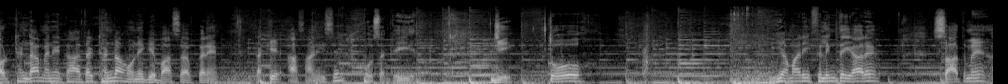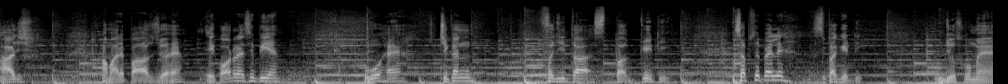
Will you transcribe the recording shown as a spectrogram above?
और ठंडा मैंने कहा था, ठंडा होने के बाद सर्व करें, ताकि आसानी से हो सके ये। जी तो ये हमारी फिलिंग तैयार है। साथ में आज हमारे पास जो है, एक और रेसिपी है। वो है चिकन फजीता स्पगेटी। सबसे पहले स्पगेटी जिसको मैं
